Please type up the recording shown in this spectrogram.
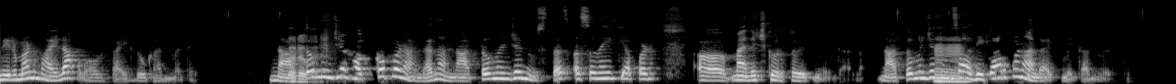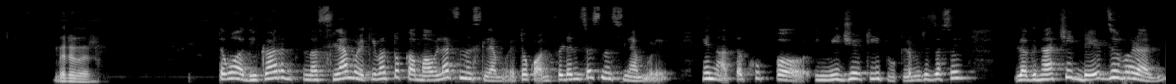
निर्माण व्हायला हवा होता एक दोघांमध्ये. नातं म्हणजे हक्क पण आला ना. नातं म्हणजे नुसतंच असं नाही की आपण मॅनेज करतो एकमेकाला. नातं म्हणजे तुमचा अधिकार पण आला एकमेकांवरती. बरोबर. तो अधिकार नसल्यामुळे किंवा तो कमावलाच नसल्यामुळे तो कॉन्फिडन्सच नसल्यामुळे हे नातं खूप इमिजिएटली तुटलं. म्हणजे जसं लग्नाची डेट जवळ आली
